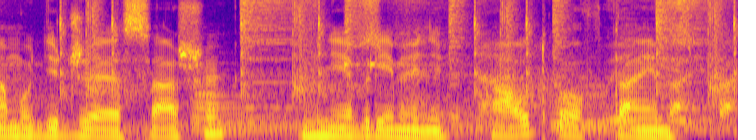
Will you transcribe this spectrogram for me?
Программу диджея Саши «Вне времени» Out of Time.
